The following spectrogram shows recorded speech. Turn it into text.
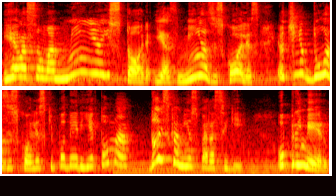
em relação à minha história e às minhas escolhas, eu tinha duas escolhas que poderia tomar, dois caminhos para seguir. O primeiro,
